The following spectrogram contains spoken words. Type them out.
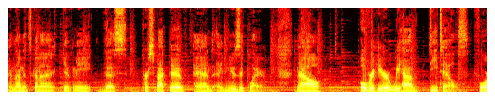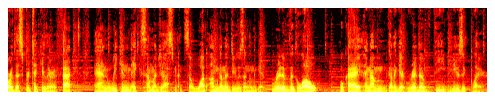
and then it's going to give me this perspective and a music player. Now over here we have details for this particular effect and we can make some adjustments. So what I'm going to do is I'm going to get rid of the glow okay? And I'm gonna get rid of the music player.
